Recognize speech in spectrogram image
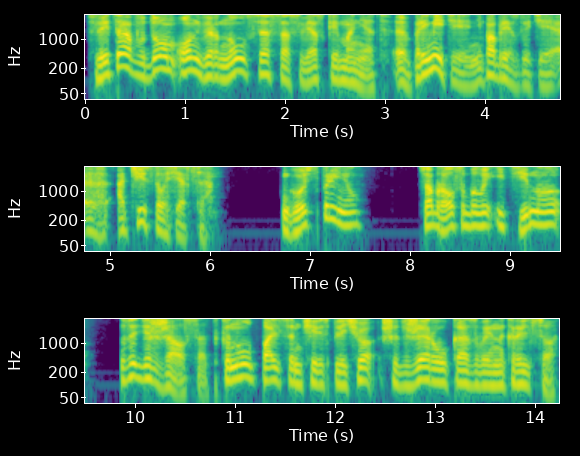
Слетав в дом, он вернулся со связкой монет. «Э, «Примите, не побрезгуйте, э, от чистого сердца». Гость принял. Собрался было идти, но задержался. Ткнул пальцем через плечо Шеджеру, указывая на крыльцо.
